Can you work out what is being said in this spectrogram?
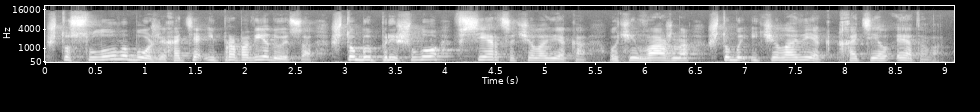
что Слово Божье, хотя и проповедуется, чтобы пришло в сердце человека, очень важно, чтобы и человек хотел этого –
